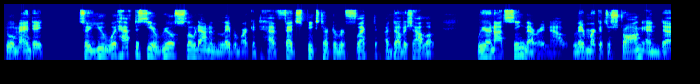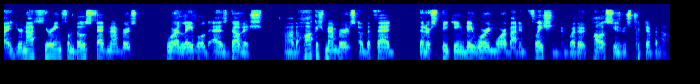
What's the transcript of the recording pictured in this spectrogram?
dual mandate. So you would have to see a real slowdown in the labor market to have Fed speak start to reflect a dovish outlook. We are not seeing that right now. Labor markets are strong, and uh, you're not hearing from those Fed members who are labeled as dovish. Uh, the hawkish members of the Fed that are speaking, they worry more about inflation and whether policy is restrictive enough.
